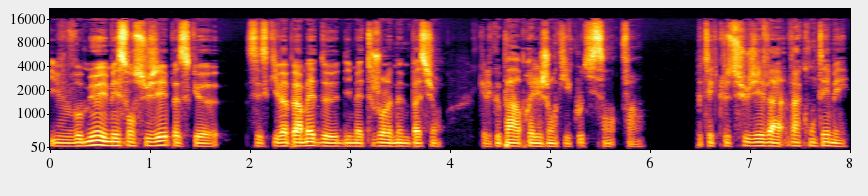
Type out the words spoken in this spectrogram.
il vaut mieux aimer son sujet parce que c'est ce qui va permettre d'y mettre toujours la même passion. Quelque part après les gens qui écoutent, ils sont, enfin peut-être que le sujet va va compter, mais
